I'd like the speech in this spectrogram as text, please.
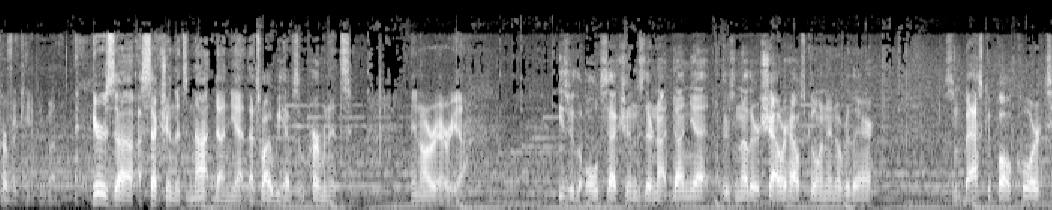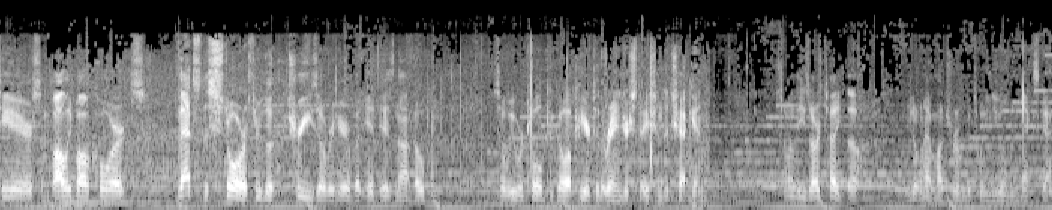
perfect camping weather. Here's uh, a section that's not done yet. That's why we have some permanents in our area. These are the old sections. They're not done yet. There's another shower house going in over there. Some basketball courts here, some volleyball courts. That's the store through the trees over here, but it is not open. So we were told to go up here to the ranger station to check in. Some of these are tight though. You don't have much room between you and the next guy.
